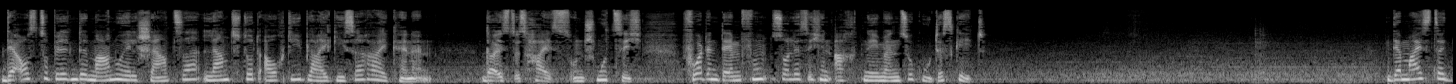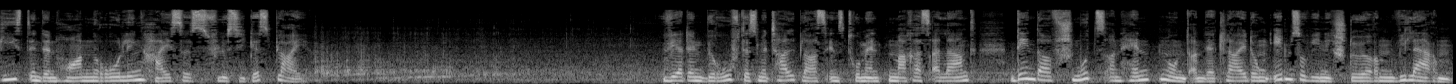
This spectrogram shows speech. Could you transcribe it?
Der Auszubildende Manuel Scherzer lernt dort auch die Bleigießerei kennen. Da ist es heiß und schmutzig. Vor den Dämpfen soll es sich in Acht nehmen, so gut es geht. Der Meister gießt in den Hornrohling heißes, flüssiges Blei. Wer den Beruf des Metallblasinstrumentenmachers erlernt, den darf Schmutz an Händen und an der Kleidung ebenso wenig stören wie Lärm.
